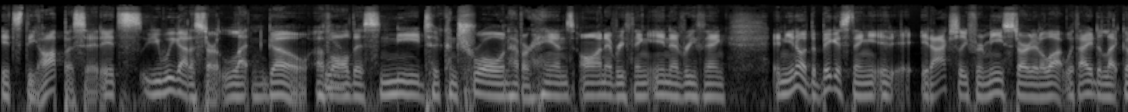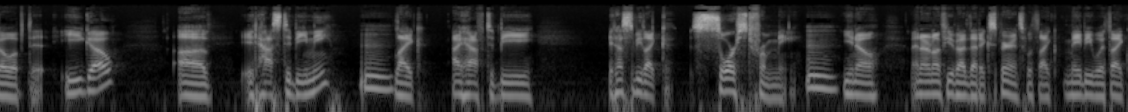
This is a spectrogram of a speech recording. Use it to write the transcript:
It's the opposite. It's you, we got to start letting go of Yeah. all this need to control and have our hands on everything, in everything. And you know, the biggest thing, it, it actually for me started a lot with I had to let go of the ego of it has to be me. Mm. Like I have to be, it has to be like sourced from me, mm. you know? And I don't know if you've had that experience with like, maybe with like,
